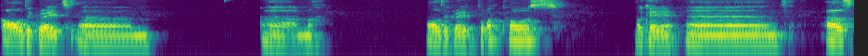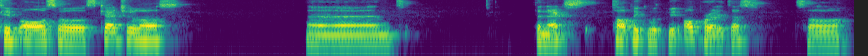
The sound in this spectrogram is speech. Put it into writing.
all the great um, um, all the great blog posts. Okay, and I'll skip also schedulers. And the next topic would be operators. So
